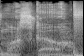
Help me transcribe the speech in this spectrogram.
Резонанс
